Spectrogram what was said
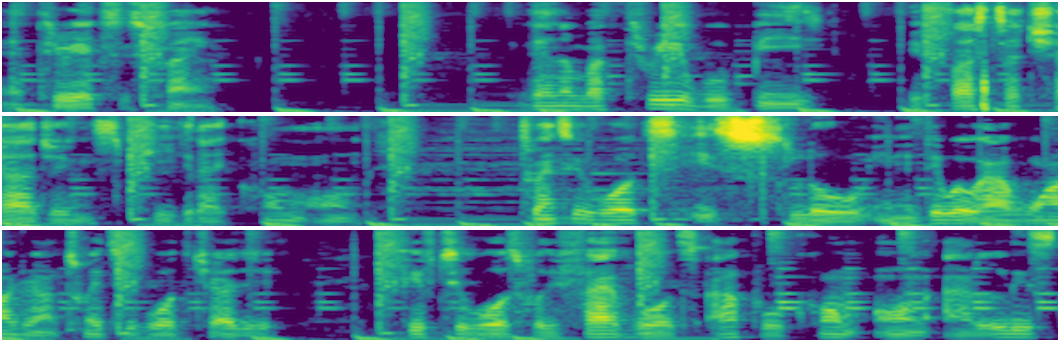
and 3x is fine. Then number three would be a faster charging speed like come on 20 watts is slow. In a day where we have 120 watt charger, 50 watts, 45 watts, Apple, come on, at least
